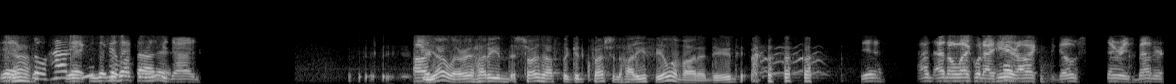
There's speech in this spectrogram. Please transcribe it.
Yeah. Yeah. So how do yeah, you because it feel was after about Amy it? died. Pardon? Yeah, Larry. How do you? Shar's asked a good question. How do you feel about it, dude? Yeah. I, I don't like what I hear. I like the ghost theories better.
